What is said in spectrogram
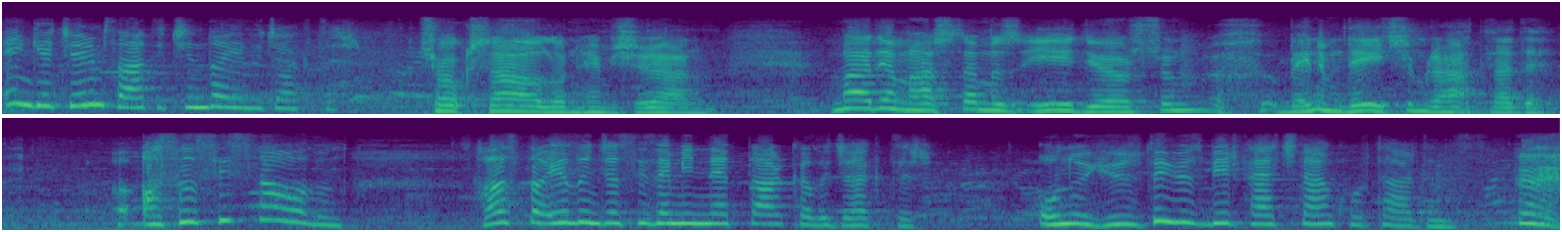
en geç yarım saat içinde ayılacaktır. Çok sağ olun hemşire hanım. Madem hastamız iyi diyorsun benim de içim rahatladı. Asıl siz sağ olun. Hasta ayılınca size minnettar kalacaktır. Onu yüzde yüz bir felçten kurtardınız. Eh,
